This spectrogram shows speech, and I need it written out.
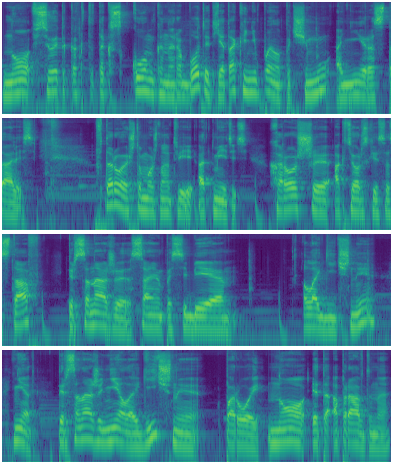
Но все это как-то так скомканно работает, я так и не понял, почему они расстались. Второе, что можно отметить, хороший актерский состав, персонажи сами по себе логичные. Нет, персонажи не логичные, порой, но это оправдано.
